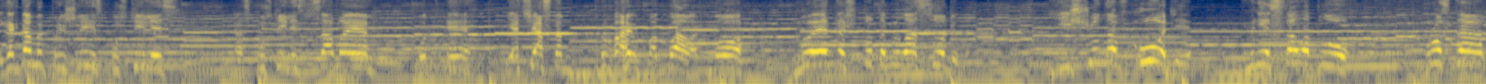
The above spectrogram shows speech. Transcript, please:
И когда мы пришли, спустились, э, спустились в самое... Вот э, я часто бываю в подвалах, но, но это что-то было особенное. Еще на входе мне стало плохо. Просто,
